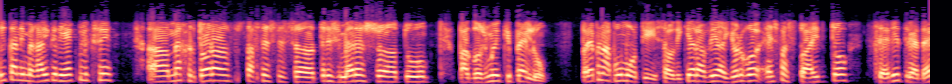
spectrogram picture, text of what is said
ήταν η μεγαλύτερη έκπληξη ε, μέχρι τώρα σε αυτές τις τρεις ημέρες του παγκοσμίου κυπέλου. Πρέπει να πούμε ότι η Σαουδική Αραβία, Γιώργο, έσπασε το αίτητο σε 36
